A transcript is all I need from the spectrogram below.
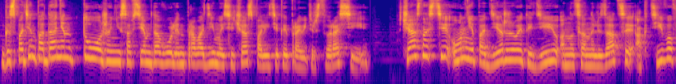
Господин Потанин тоже не совсем доволен проводимой сейчас политикой правительства России. В частности, он не поддерживает идею о национализации активов,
